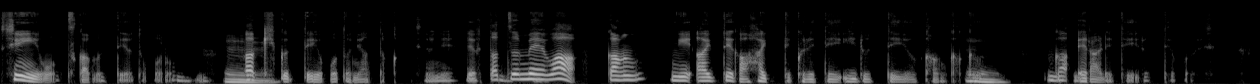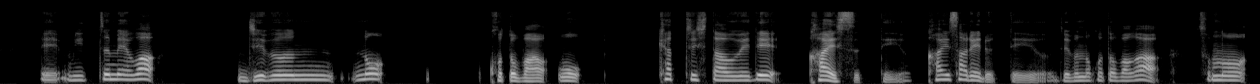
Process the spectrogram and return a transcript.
真意をつかむっていうところうんが聞くっていうことにあったからですよね。で二つ目は俯瞰に相手が入ってくれているっていう感う覚んが得られているっていうことです。で三つ目は自分の言葉をキャッチした上で返すっていう返されるっていう自分の言葉がその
